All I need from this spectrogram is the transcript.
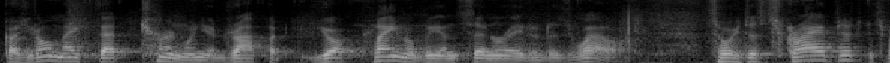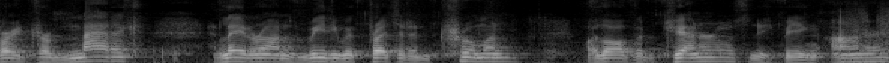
Because you don't make that turn when you drop it, your plane will be incinerated as well. So he describes it, it's very dramatic, and later on, he's meeting with President Truman, with all the generals, and he's being honored.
